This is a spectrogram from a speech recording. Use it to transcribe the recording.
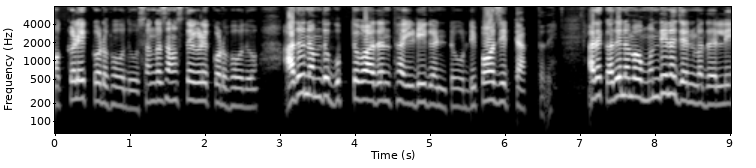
ಮಕ್ಕಳಿಗೆ ಕೊಡ್ಬೋದು, ಸಂಘ ಸಂಸ್ಥೆಗಳಿಗೆ ಕೊಡ್ಬೋದು. ಅದು ನಮ್ಮದು ಗುಪ್ತವಾದಂಥ ಇಡಿಗಂಟು ಡಿಪಾಸಿಟ್ ಆಗ್ತದೆ. ಅದಕ್ಕೆ ಅದು ನಮಗೆ ಮುಂದಿನ ಜನ್ಮದಲ್ಲಿ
